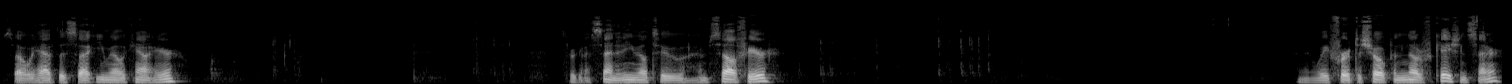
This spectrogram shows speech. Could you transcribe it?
So we have this uh, email account here. We're going to send an email to himself here. And then wait for it to show up in the notification center.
